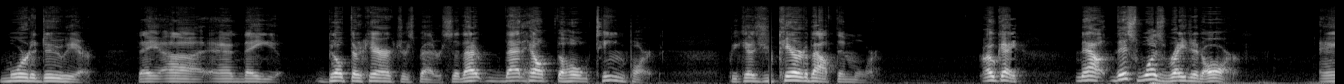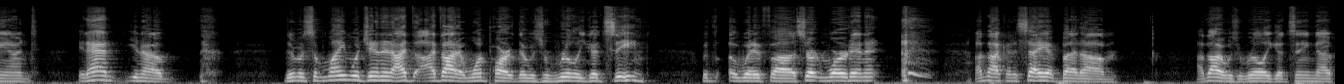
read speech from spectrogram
more to do here. They uh, and they built their characters better, so that that helped the whole team part because you cared about them more. Okay, now this was rated R, and it had you know there was some language in it. I I thought at one part there was a really good scene with with a certain word in it. I'm not going to say it, but um, I thought it was a really good scene, though.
